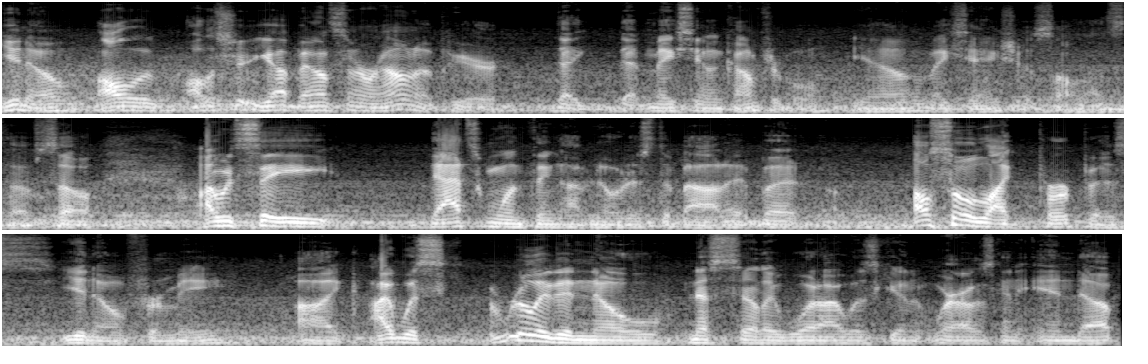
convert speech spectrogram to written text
you know, all the, all the shit you got bouncing around up here that, that makes you uncomfortable, you know, makes you anxious, all that stuff. So I would say that's one thing I've noticed about it, but also like purpose, you know, for me. Like I was really didn't know necessarily what I was gonna where I was gonna end up.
